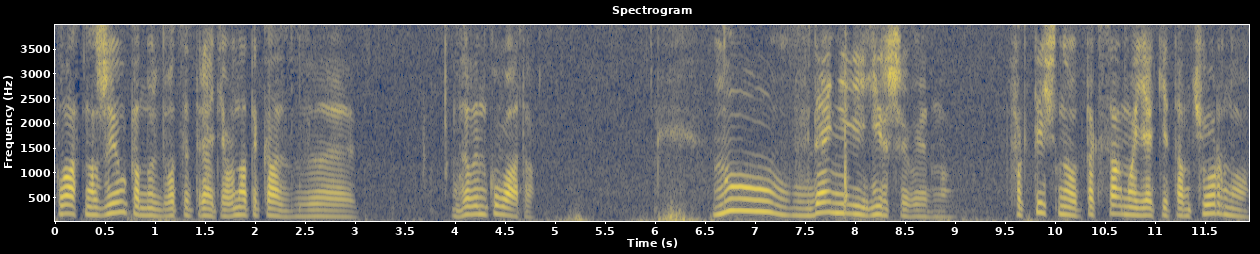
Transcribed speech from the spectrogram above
Класна жилка 0,23, вона така з, зеленкувата. Ну, в день її гірше видно. Фактично так само, як і там чорну.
